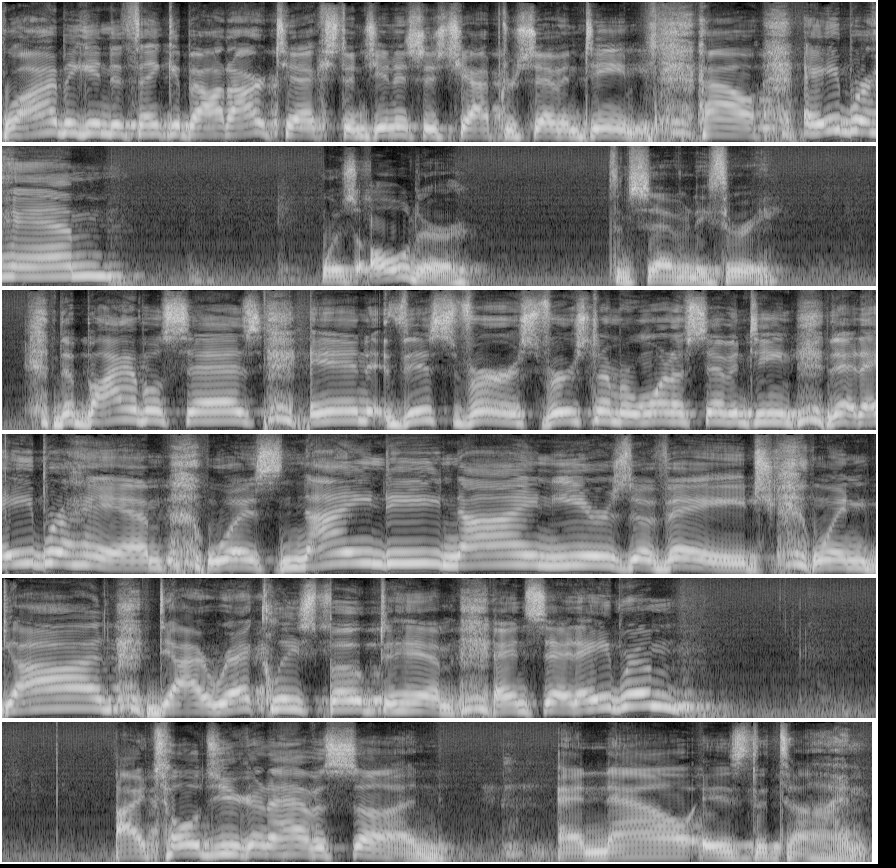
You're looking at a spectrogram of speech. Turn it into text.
Well, I begin to think about our text in Genesis chapter 17, how Abraham was older than 73. The Bible says in this verse, verse number 1 of 17, that Abraham was 99 years of age when God directly spoke to him and said, Abram, I told you you're going to have a son, and now is the time.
